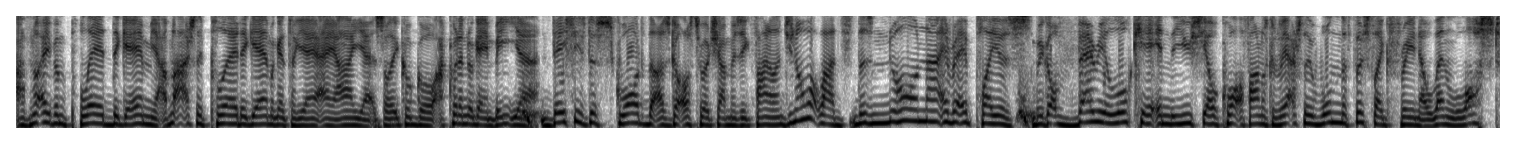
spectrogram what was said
I've not even played the game yet. I've not actually played a game against EA AI yet. So it could go, I could end up getting beat yet. This is the squad that has got us to a Champions League final. And do you know what, lads? There's no 90 rated players. We got very lucky in the UCL quarterfinals because we actually won the first leg 3 0, then lost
